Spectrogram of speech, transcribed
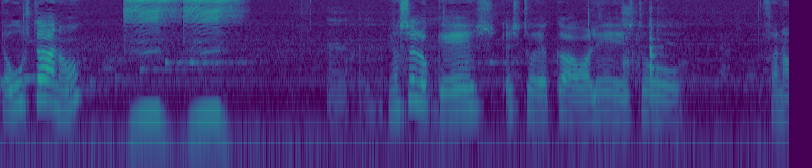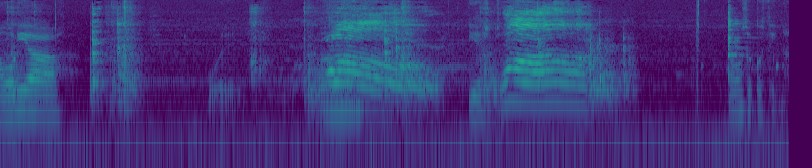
¿Te gusta, no? No sé lo que es esto de acá, ¿vale? Esto... Zanahoria... Pues... Y esto. Vamos a cocinar.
